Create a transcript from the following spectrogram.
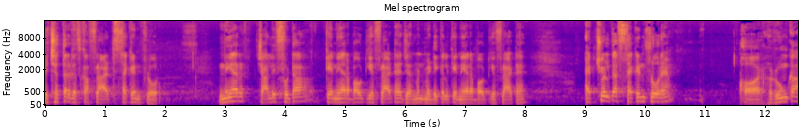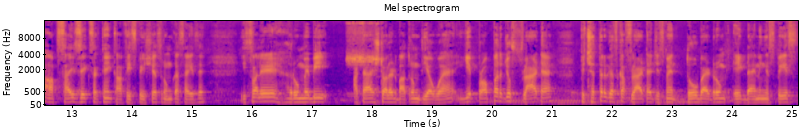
पिछहत्तर गज का फ्लैट सेकेंड फ्लोर नियर 40 फुटा के नियर अबाउट ये फ्लैट है जर्मन मेडिकल के नियर अबाउट ये फ्लैट है। एक्चुअल का सेकेंड फ्लोर है और रूम का आप साइज़ देख सकते हैं, काफ़ी स्पेशियस रूम का साइज़ है। इस वाले रूम में भी अटैच टॉयलेट बाथरूम दिया हुआ है। ये प्रॉपर जो फ्लैट है, पिछहत्तर गज का फ्लैट है, जिसमें दो बेडरूम एक डाइनिंग स्पेस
